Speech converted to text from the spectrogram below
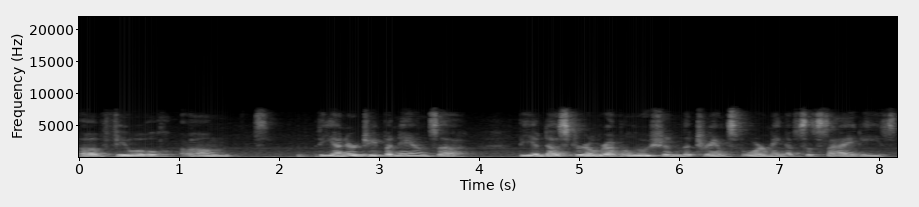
of fuel, um, the energy bonanza, the Industrial Revolution, the transforming of societies,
